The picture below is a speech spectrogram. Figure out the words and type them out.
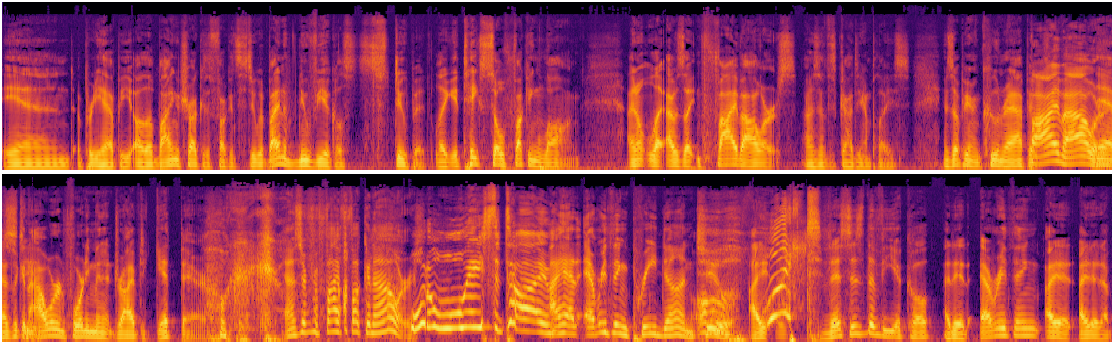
and I'm pretty happy. Although buying a truck is fucking stupid. Buying a new vehicle is stupid. Like it takes so fucking long. I don't like. I was like in five hours. I was at this goddamn place. It was up here in Coon Rapids. Five hours, Yeah, it was like an dude. hour and forty minute drive to get there. Oh, and I was there for five fucking hours. What a waste of time. I had everything pre-done oh, too. Oh, I, what? This is the vehicle. I did everything. I did. I did a,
